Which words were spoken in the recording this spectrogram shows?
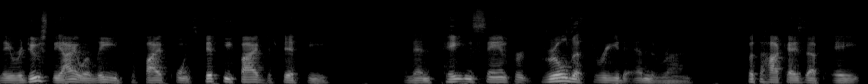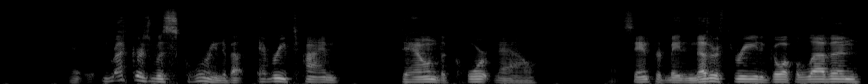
they reduced the Iowa lead to five points, 55 to 50. And then Payton Sandfort drilled a three to end the run, put the Hawkeyes up eight. And Rutgers was scoring about every time down the court now. Sandfort made another three to go up 11.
